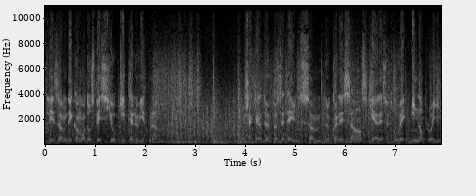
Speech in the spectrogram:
les hommes des commandos spéciaux quittaient le Vietnam. Chacun d'eux possédait une somme de connaissances qui allait se trouver inemployée.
